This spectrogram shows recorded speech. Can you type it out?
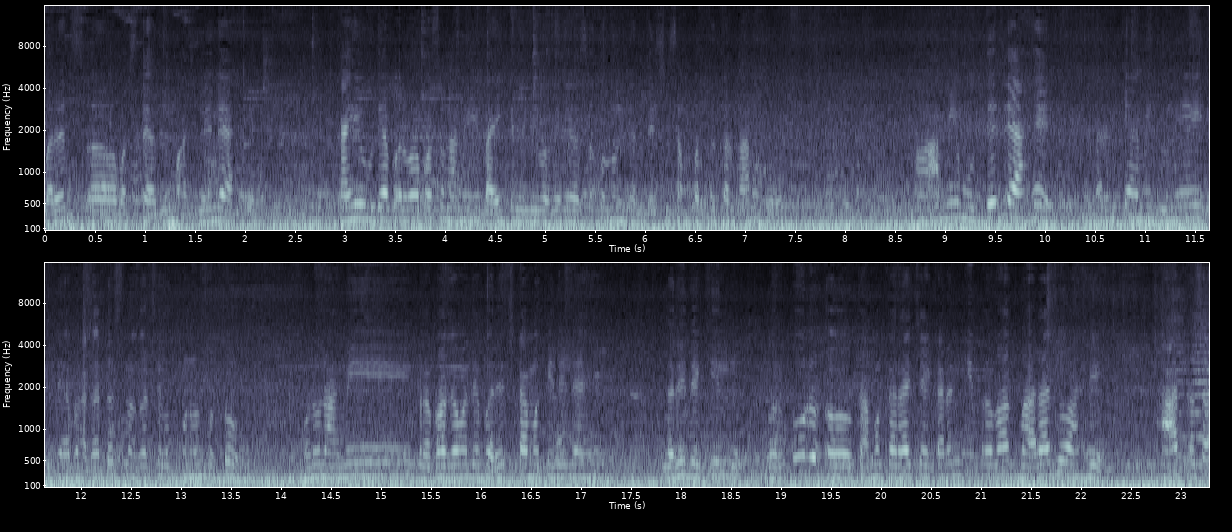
बरेच अ, वस्त्या अजून वाचलेल्या आहेत. काही उद्या परवापासून आम्ही बाईक रॅली वगैरे असं करून जनतेशी संपर्क करणार आहोत. आम्ही मुद्दे जे आहेत कारण की आम्ही जुने त्या भागातच नगरसेवक म्हणून होतो. म्हणून आम्ही प्रभागामध्ये बरेच कामं केलेले आहे. तरी देखील भरपूर कामं करायचे आहे. कारण की प्रभाग बारा जो आहे हा तसा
